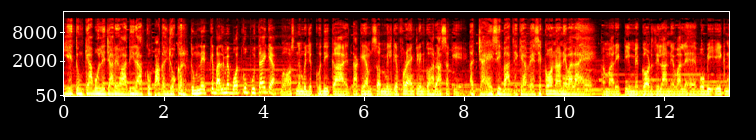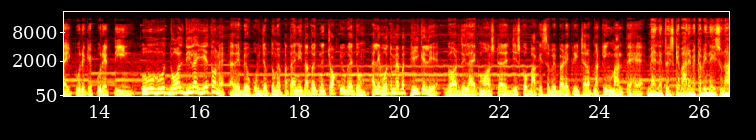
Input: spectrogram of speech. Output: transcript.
ये तुम क्या बोले जा रहे हो आधी रात को, पागल जोकर तुमने इसके बारे में बहुत को पूछा है क्या? बॉस ने मुझे खुद ही कहा है ताकि हम सब मिलके फ्रैंकलिन को हरा सके। अच्छा ऐसी बात है क्या? वैसे कौन आने वाला है? हमारी टीम में गॉड आने वाले है, वो भी एक नहीं, पूरे के पूरे तीन। ओहो दौल दिला ये तो ने अरे बेवकूफ़, जब तुम्हें पता ही नहीं था तो इतने चौक क्यों गए तुम? अरे वो तो मैं बस फील के लिए। गॉड एक मॉन्स्टर है, जिसको बाकी सभी बड़े क्रीचर अपना किंग मानते करते हैं। मैंने तो इसके बारे में कभी नहीं सुना।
